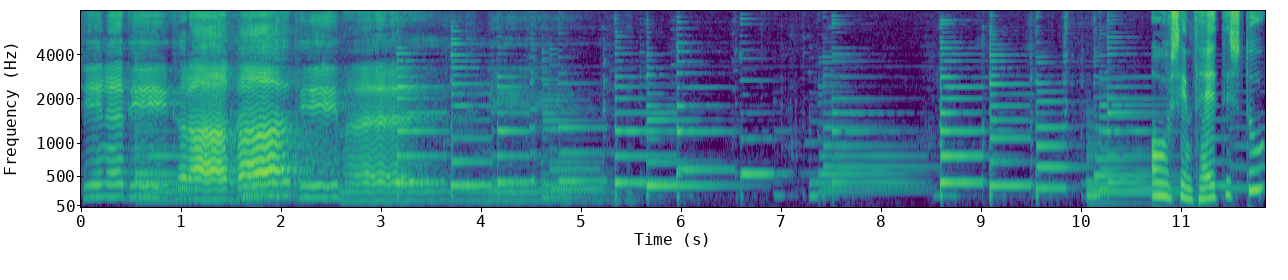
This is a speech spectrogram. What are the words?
την πίκρα αγαπημένη. Ο συνθέτης του,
